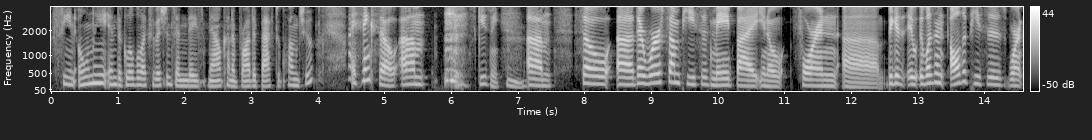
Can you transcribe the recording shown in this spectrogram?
seen only in the global exhibitions, and they've now kind of brought it back to Gwangju. I think so. Um, excuse me. Hmm. Um, so uh, there were some pieces made by you know foreign uh, because it, it, wasn't all the pieces weren't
